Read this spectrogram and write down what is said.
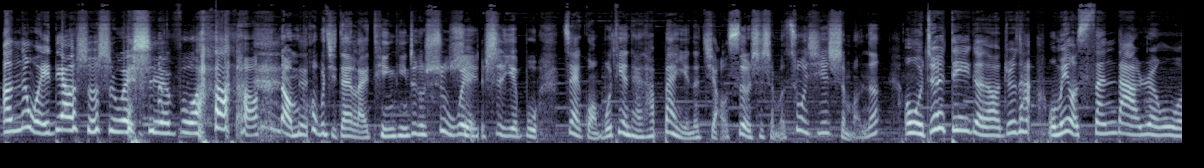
啊？那我一定要说数位事业部啊！好，那我们迫不及待来听听这个数位事业部在广播电台它扮演的角色是什么，做些什么呢？哦，我觉得第一个哦，就是它，我们有三大任务，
